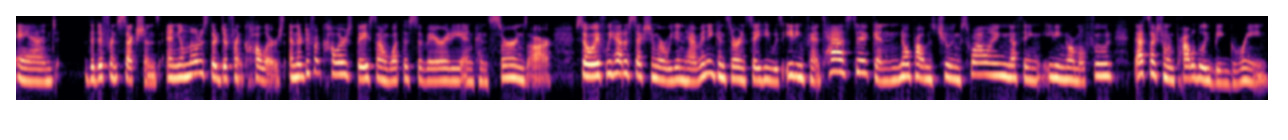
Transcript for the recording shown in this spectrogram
and the different sections and you'll notice they're different colors and they're different colors based on what the severity and concerns are. So if we had a section where we didn't have any concerns say he was eating fantastic and no problems chewing swallowing nothing eating normal food that section would probably be green.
